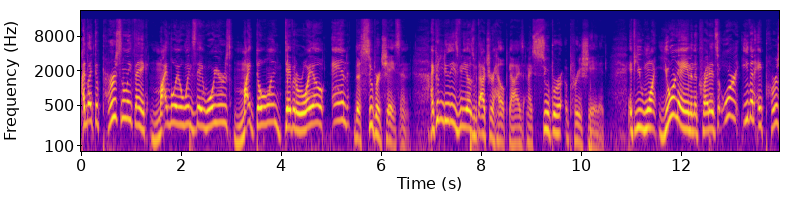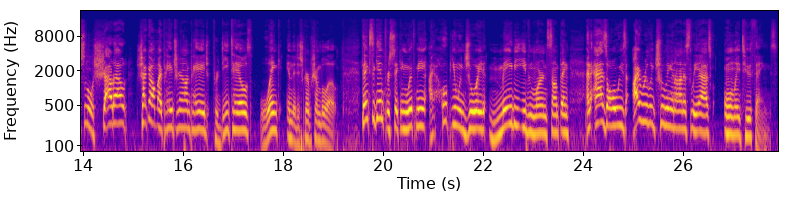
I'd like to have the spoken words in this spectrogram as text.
I'd like to personally thank my loyal Wednesday Warriors, Mike Dolan, David Arroyo, and the Super Chasin. I couldn't do these videos without your help, guys, and I super appreciate it. If you want your name in the credits or even a personal shout out, check out my Patreon page for details, link in the description below. Thanks again for sticking with me. I hope you enjoyed, maybe even learned something. And as always, I really, truly, and honestly ask only two things.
